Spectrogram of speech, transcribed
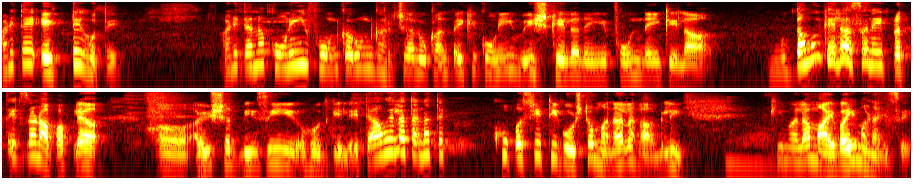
आणि ते एकटे होते आणि त्यांना कोणीही फोन करून घरच्या लोकांपैकी कोणीही विश केलं नाही फोन नाही केला. मुद्दामून केलं असं नाही. प्रत्येकजण आपापल्या आयुष्यात बिझी होत गेले. त्यावेळेला त्यांना ते खूप अशी ती गोष्ट मनाला लागली. की मला मायबाई म्हणायचे.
